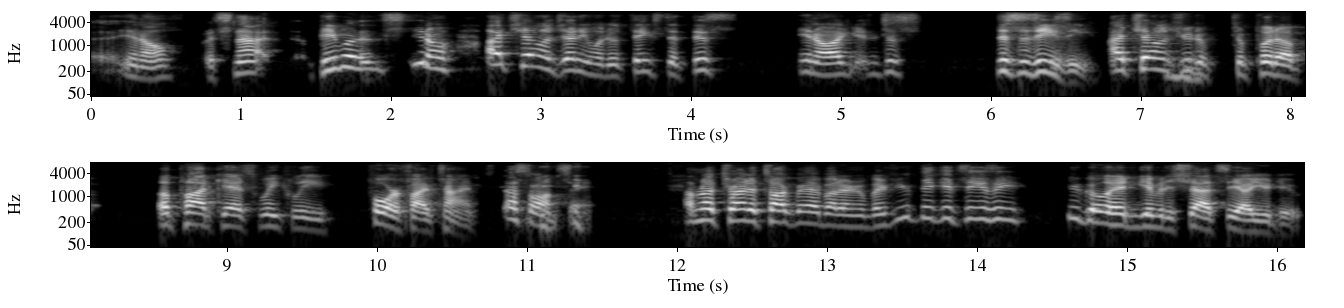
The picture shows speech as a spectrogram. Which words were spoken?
uh, you know, it's not people. It's, you know, I challenge anyone who thinks that this, you know, just this is easy. I challenge you to to put up a podcast weekly four or five times. That's all I'm saying. I'm not trying to talk bad about anyone, but if you think it's easy, you go ahead and give it a shot. See how you do.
